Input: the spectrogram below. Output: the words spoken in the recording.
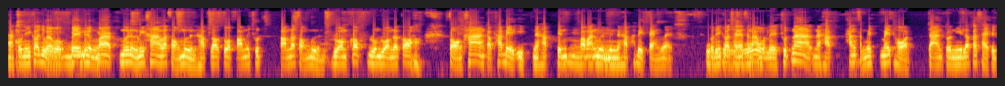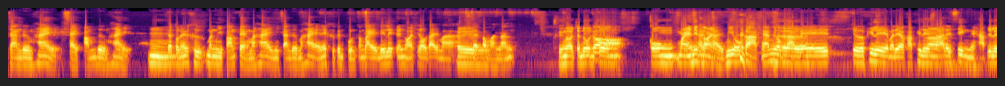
อ่าตัวนี้ก็อยู่แต่ว่าเบรกหนึบมาก มือหนึ่งนี่ข้างละสองหมื่นครับแล้วตัวปั๊มในชุดปั๊มละสองหมื่นรวมก็รวมๆแล้วก็ สองข้างกับผ้าเบรกอีกนะครับ เป็นประมาณหมื่นหนึ่งนะครับผ้าเบรกแต่งด้วย ตัวนี้ก็ใช้ในสนามหมดเลยชุดหน้านะครับ ทั้งไม่ไม่ถอดจานตัวนี้แล้วก็ใส่เป็นจานเดิมให้ ใส่ปั๊มเดิมให้ อืมแต่ตัวนี้ก็คือมันมีปั๊มแต่งมาให้มีจานเดิมมาให้ อันนี้คือเป็นผลกำไรเล็กๆน้อยๆที่เราได้มาเอออ อะไรประมาณนั้น ถึงเราจะโดนโกงโกงไม้นิดหน่อย ใช่ใช่มีโอกาสนะมีโอกาสเออไปเจอพี่เลมาเดียวครับพี่เลอ่าซ่า เลซิ่งนะครับพี่เล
